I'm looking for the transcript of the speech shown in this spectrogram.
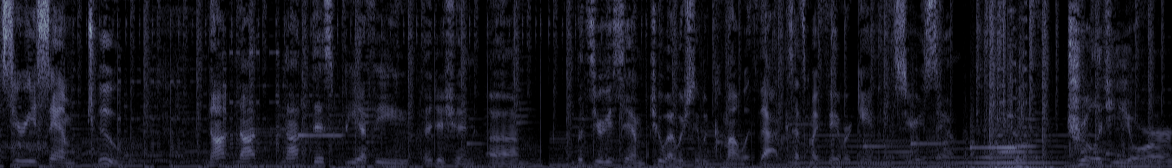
Serious Sam 2 not not not this BFE edition, um, but Serious Sam 2. I wish they would come out with that because that's my favorite game in the Serious Sam trilogy, or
